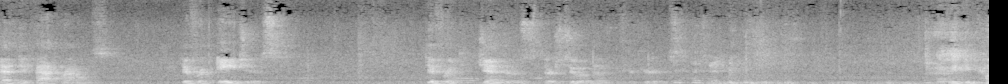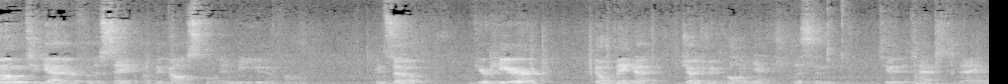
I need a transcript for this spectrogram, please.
ethnic backgrounds, different ages, different genders. There's two of them, if you're curious. we can come together for the sake of the gospel and be unified. And so, if you're here, don't make a judgment call yet. Listen to the text today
